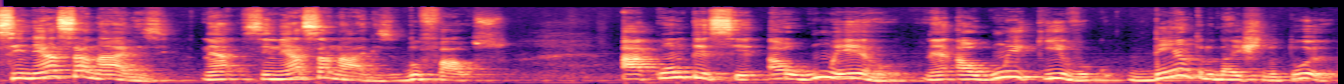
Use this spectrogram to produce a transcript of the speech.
se nessa análise, né, se nessa análise do falso acontecer algum erro, né, algum equívoco dentro da estrutura,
